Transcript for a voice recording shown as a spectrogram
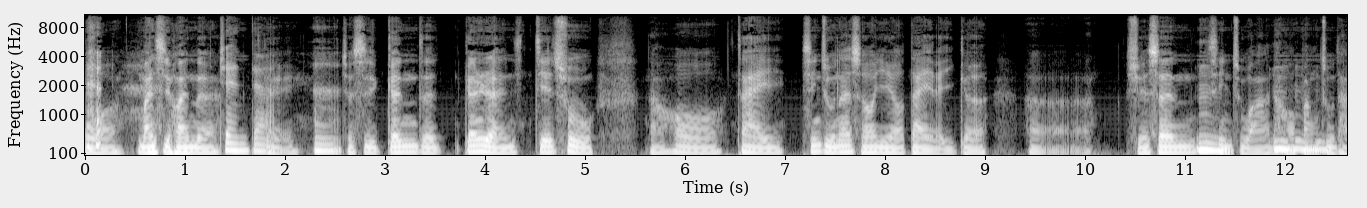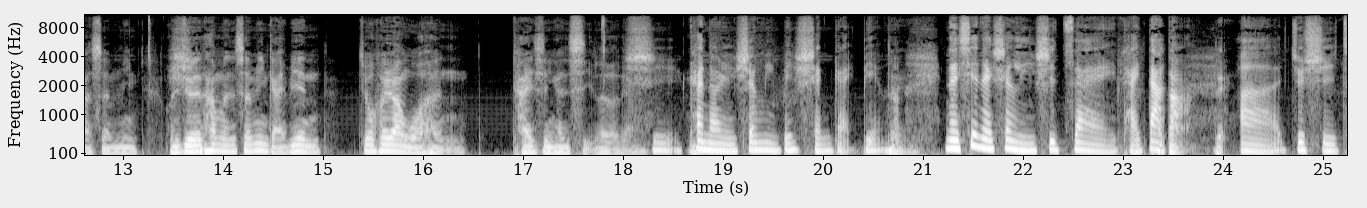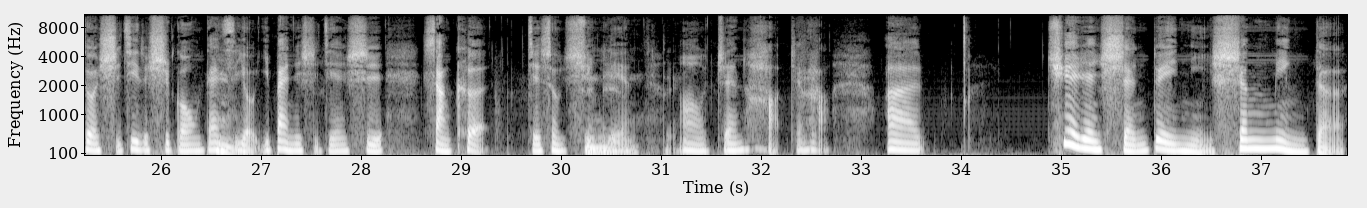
我蛮喜欢的，真的。对，嗯，就是跟着跟人接触，然后在新竹那时候也有带了一个呃学生信主啊，嗯、然后帮助他生命，嗯、我就觉得他们生命改变就会让我很。开心很喜乐，这样是看到人生命被神改变了。对，那现在圣灵是在台大，台大对啊、呃，就是做实际的施工，但是有一半的时间是上课、嗯、接受训练。对，哦，真好，真好啊、呃！确认神对你生命的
